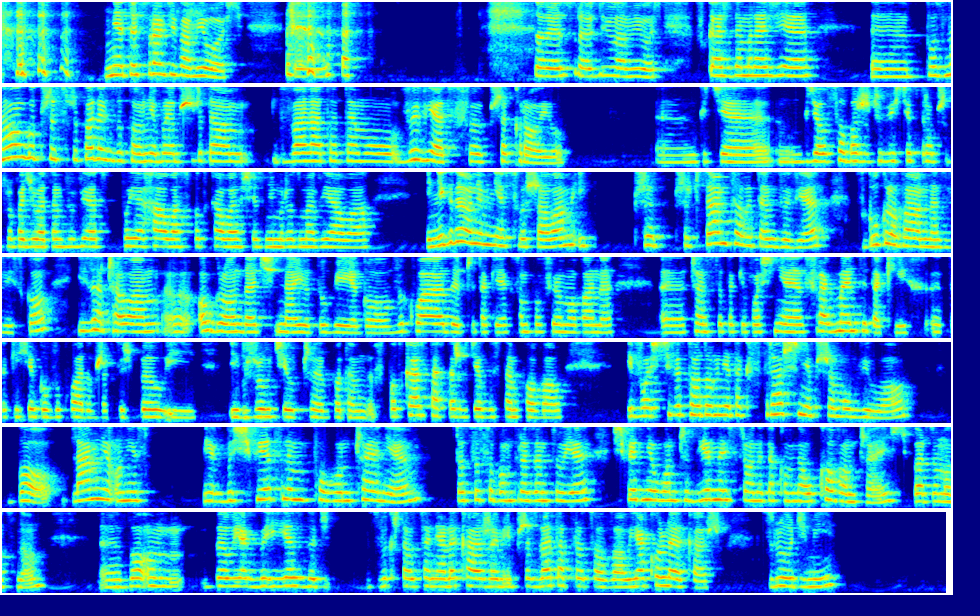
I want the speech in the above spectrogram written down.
Nie, to jest prawdziwa miłość. To jest prawdziwa miłość. W każdym razie poznałam go przez przypadek zupełnie, bo ja przeczytałam dwa lata temu wywiad w przekroju gdzie, gdzie osoba rzeczywiście, która przeprowadziła ten wywiad, pojechała, spotkała się z nim, rozmawiała i nigdy o nim nie słyszałam i prze, przeczytałam cały ten wywiad, zgooglowałam nazwisko i zaczęłam e, oglądać na YouTubie jego wykłady, czy takie jak są pofilmowane, często takie właśnie fragmenty takich, e, takich jego wykładów, że ktoś był i, i wrzucił, czy potem w podcastach też, gdzie występował. I właściwie to do mnie tak strasznie przemówiło, bo dla mnie on jest jakby świetnym połączeniem, to co sobą prezentuje, świetnie łączy z jednej strony taką naukową część, bardzo mocną, e, bo on był jakby i jest do, z wykształcenia lekarzem i przez lata pracował jako lekarz z ludźmi.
